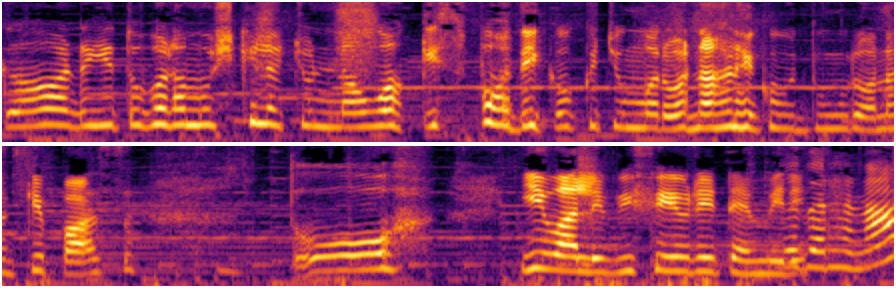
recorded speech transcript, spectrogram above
गॉड ये तो बड़ा मुश्किल है चुनना हुआ। किस पौधे को उम्र बनाने को दूर रौनक के पास? तो ये वाले भी फेवरेट है मेरे। है ना?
